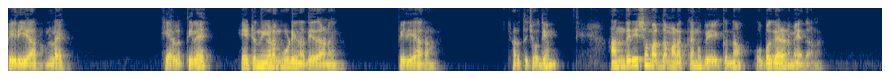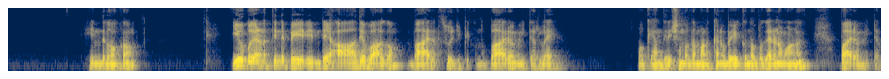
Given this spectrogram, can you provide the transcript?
പെരിയാർ അല്ലേ? കേരളത്തിലെ ഏറ്റവും നീളം കൂടിയ നദി ഏതാണ്? പെരിയാറാണ്. അടുത്ത ചോദ്യം. അന്തരീക്ഷ മർദ്ദം അളക്കാൻ ഉപയോഗിക്കുന്ന ഉപകരണം ഏതാണ്? ഹിൻഡ് നോക്കാം. ഈ ഉപകരണത്തിന്റെ പേരിന്റെ ആദ്യ ഭാഗം ഭാരത് സൂചിപ്പിക്കുന്നു. ബാരോമീറ്റർ അല്ലേ? ഓക്കെ അന്തരീക്ഷ മർദ്ദം അളക്കാൻ ഉപയോഗിക്കുന്ന ഉപകരണമാണ് ബാരോമീറ്റർ.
